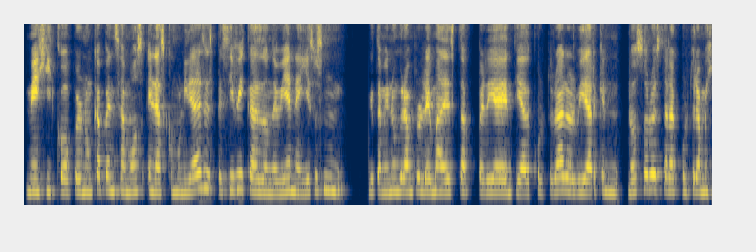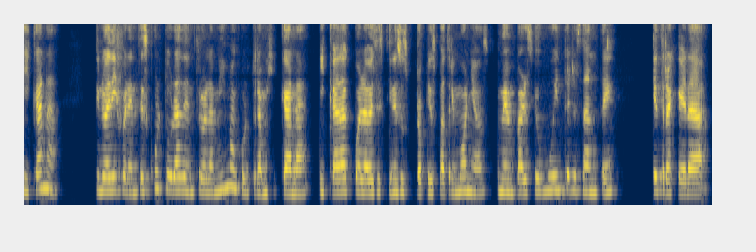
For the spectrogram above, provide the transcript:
México, pero nunca pensamos en las comunidades específicas de donde viene. Y eso es también un gran problema de esta pérdida de identidad cultural. Olvidar que no solo está la cultura mexicana, sino hay diferentes culturas dentro de la misma cultura mexicana y cada cual a veces tiene sus propios patrimonios. Y me pareció muy interesante que trajera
